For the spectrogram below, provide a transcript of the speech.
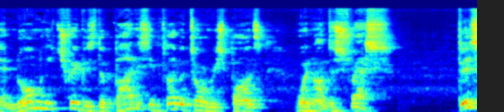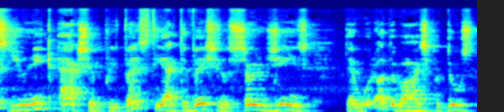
that normally triggers the body's inflammatory response when under stress. This unique action prevents the activation of certain genes that would otherwise produce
